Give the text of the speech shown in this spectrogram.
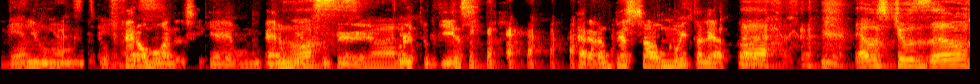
Venom e o, o Feromonas, que é um, era um Nossa youtuber português. cara, era um pessoal muito aleatório. É uns tiozão.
